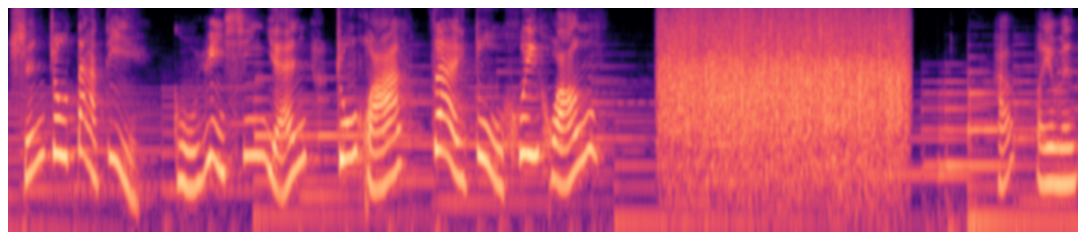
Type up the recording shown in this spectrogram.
神州大地，古韵新颜，中华再度辉煌。好，朋友们，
